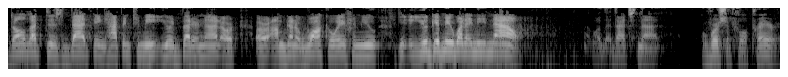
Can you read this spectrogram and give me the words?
don't let this bad thing happen to me. You had better not, or, or I'm going to walk away from you. you. You give me what I need now. Well, that's not a worshipful prayer.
